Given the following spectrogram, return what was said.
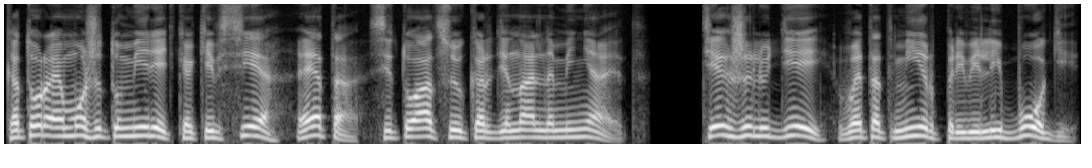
которое может умереть, как и все, это ситуацию кардинально меняет. Тех же людей в этот мир привели боги.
